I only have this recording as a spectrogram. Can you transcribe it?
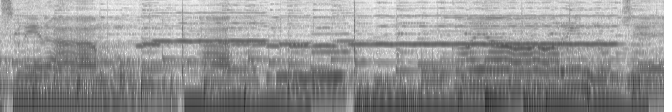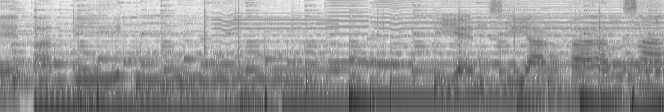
sliramu aduh kaya rinu cetatiku yen siang tansah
